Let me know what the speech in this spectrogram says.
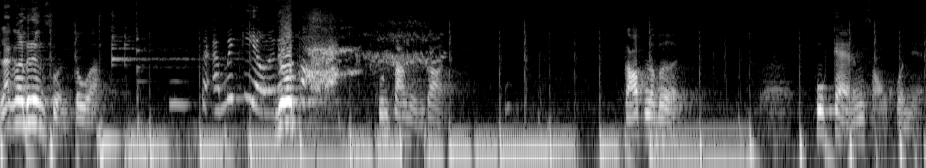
และก็เรื่องส่วนตัว แต่แอมไม่เกี่ยวเลยนะหยุดบอสคุณฟังผมก่อนก๊อฟระเบิด พวกแกทั้งสองคนเนี่ย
